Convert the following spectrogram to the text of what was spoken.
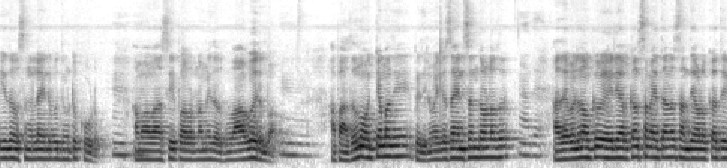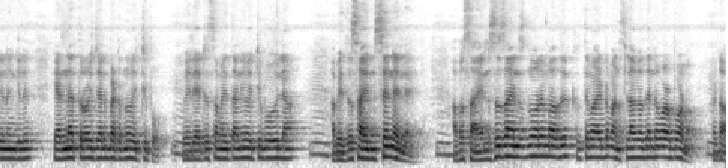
ഈ ദിവസങ്ങളിൽ അതിന്റെ ബുദ്ധിമുട്ട് കൂടും. അമാവാസി പൗർണമി ദിവസം വാവ് വരുമ്പോൾ അപ്പോൾ അത് നോക്കിയാൽ മതി. ഇപ്പം ഇതിലും വലിയ സയൻസ് എന്താ ഉള്ളത് അതേപോലെ നമുക്ക് വേലിയേർക്കുന്ന സമയത്താണ് സന്ധ്യാവിളക്ക് എത്തിക്കണമെങ്കിൽ എണ്ണ എത്ര ഒഴിച്ചാലും പെട്ടെന്ന് വറ്റിപ്പോവും. വേലിയേറ്റ സമയത്താണെങ്കിൽ വെറ്റി പോവില്ല അപ്പോൾ ഇത് സയൻസ് തന്നെയല്ലേ? അപ്പോൾ സയൻസ് സയൻസ് എന്ന് പറയുമ്പോൾ അത് കൃത്യമായിട്ട് മനസ്സിലാക്കാത്തതിന്റെ കുഴപ്പമാണ്. കേട്ടോ?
